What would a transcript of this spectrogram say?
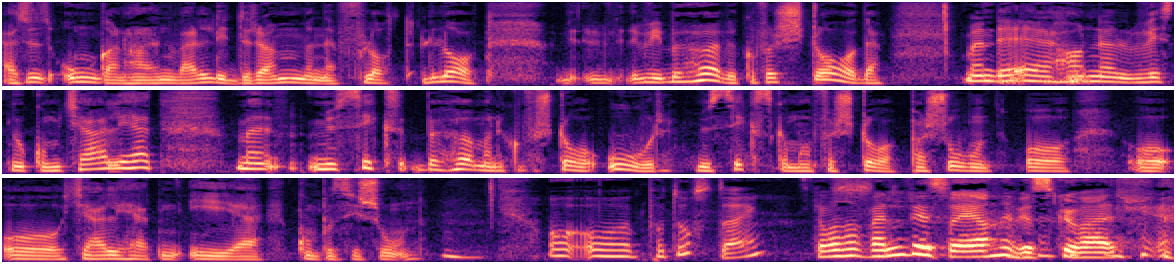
Jeg syns Ungarn har en veldig drømmende, flott låt. Vi behøver ikke å forstå det, men det handler visstnok om kjærlighet. Men musikk behøver man ikke å forstå ord. Musikk skal man forstå person og, og, og kjærligheten i eh, komposisjon. Mm. Og, og på torsdag det var så veldig så enige vi skulle være.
